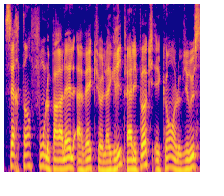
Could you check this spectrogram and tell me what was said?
certains font le parallèle avec la grippe. À l'époque, et quand le virus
